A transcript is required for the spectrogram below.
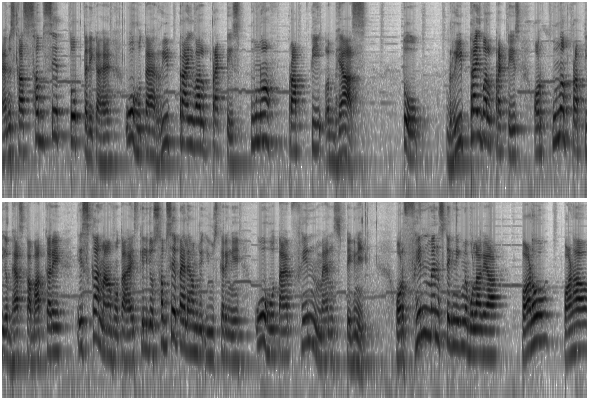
एंड इसका सबसे तोप तरीका है, वो होता है रिट्राइवल प्रैक्टिस पुनः प्राप्ति अभ्यास। तो रिट्राइवल प्रैक्टिस और पुनः प्राप्ति अभ्यास का बात करें, इसका नाम होता है, इसके लिए जो सबसे पहले हम जो यूज़ करेंगे, वो होता है फिनमैन्स टेक्निक और फिनमैन्स टेक्निक में बोला गया, पढ़ो, पढ़ाओ,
